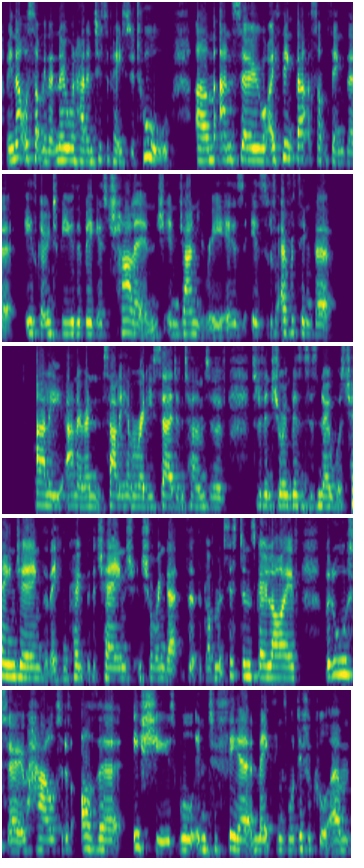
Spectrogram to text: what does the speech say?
I mean, that was something that no one had anticipated at all. Um, and so I think that's something that is going to be the biggest challenge in January is is sort of everything that Allie, Anna, and Sally have already said in terms of sort of ensuring businesses know what's changing, that they can cope with the change, ensuring that, that the government systems go live, but also how sort of other issues will interfere and make things more difficult. Um,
